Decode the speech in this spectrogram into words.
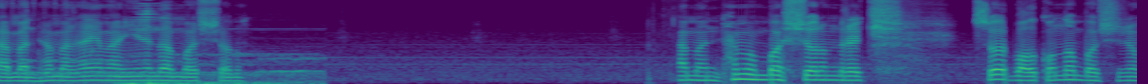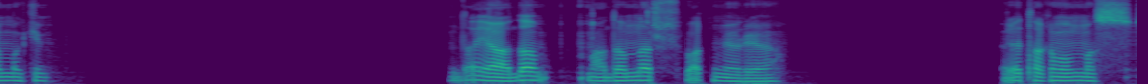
Hemen hemen hemen yeniden başlayalım. Hemen hemen başlayalım direkt. Sefer balkondan başlayacağım bakayım. Dayı adam adamlar bakmıyor ya. Öyle takım olmaz.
